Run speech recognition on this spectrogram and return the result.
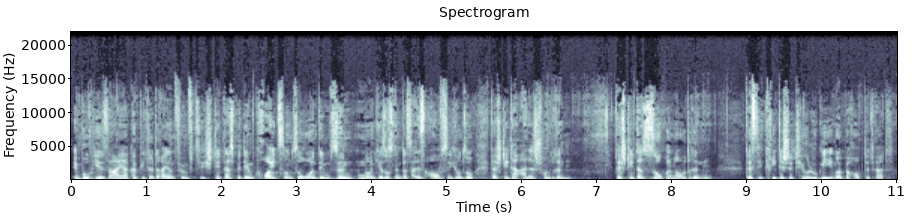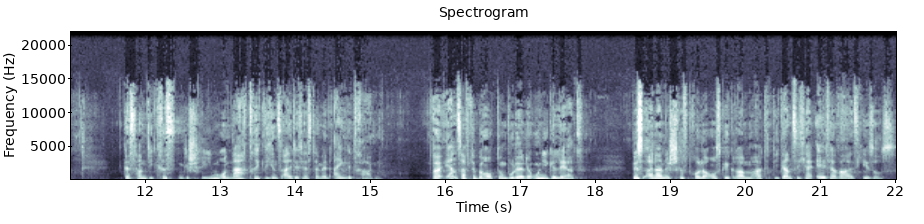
Im Buch Jesaja, Kapitel 53, steht das mit dem Kreuz und so und dem Sünden und Jesus nimmt das alles auf sich und so. Da steht da alles schon drin. Da steht das so genau drin, dass die kritische Theologie immer behauptet hat, das haben die Christen geschrieben und nachträglich ins Alte Testament eingetragen. War ernsthafte Behauptung, wurde in der Uni gelehrt, bis einer eine Schriftrolle ausgegraben hat, die ganz sicher älter war als Jesus.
